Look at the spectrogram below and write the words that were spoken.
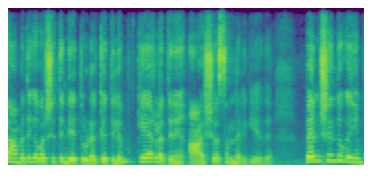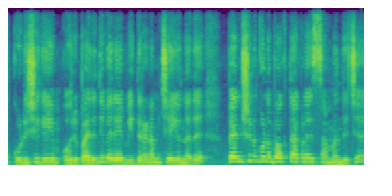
സാമ്പത്തിക വർഷത്തിന്റെ തുടക്കത്തിലും കേരളത്തിന് ആശ്വാസം നൽകിയത്. പെൻഷൻ തുകയും കുടിശ്ശികയും ഒരു പരിധിവരെ വിതരണം ചെയ്യുന്നത് പെൻഷൻ ഗുണഭോക്താക്കളെ സംബന്ധിച്ച്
